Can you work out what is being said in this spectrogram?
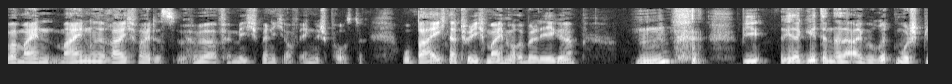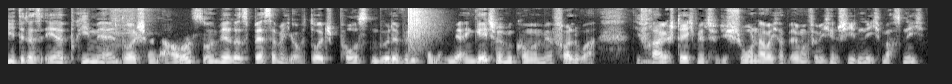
Aber mein, meine Reichweite ist höher für mich, wenn ich auf Englisch poste. Wobei ich natürlich manchmal überlege, hm, wie reagiert denn der Algorithmus? Spielte das eher primär in Deutschland aus? Und wäre es besser, wenn ich auf Deutsch posten würde, würde ich dann auch mehr Engagement bekommen und mehr Follower? Die Frage stelle ich mir natürlich schon, aber ich habe irgendwann für mich entschieden, nee, ich mache es nicht.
